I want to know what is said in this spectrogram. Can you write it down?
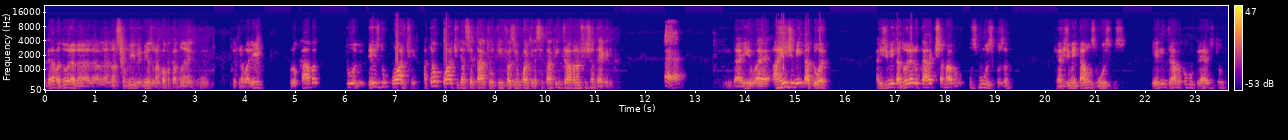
a gravadora na, na, na Nação Livre mesmo, na Copacabana, que eu trabalhei, colocava tudo, desde o corte, até o corte de acetato, quem fazia o corte de acetato entrava na ficha técnica. É, Daí, é, a regimentador. A regimentador era o cara que chamava os músicos, né? Que regimentava os músicos. Ele entrava como crédito.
